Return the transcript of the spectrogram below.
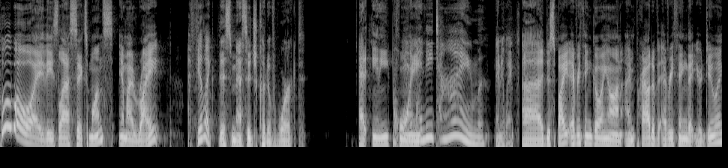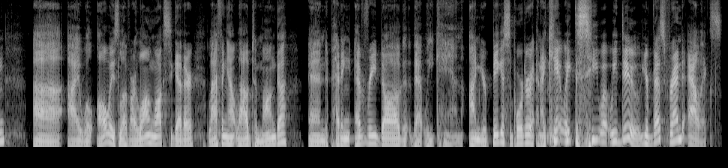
Whoo boy, these last six months. Am I right? I feel like this message could have worked at any point. At any time. Anyway, uh, despite everything going on, I'm proud of everything that you're doing. Uh, I will always love our long walks together, laughing out loud to manga, and petting every dog that we can. I'm your biggest supporter, and I can't wait to see what we do. Your best friend, Alex.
